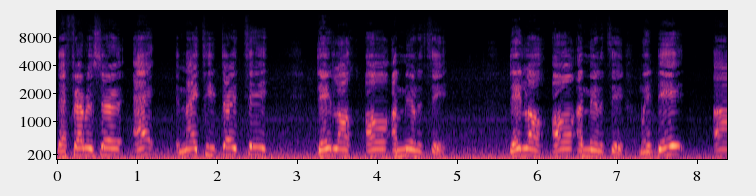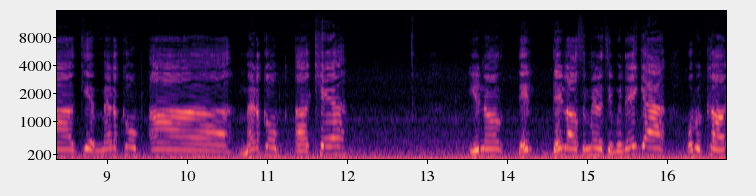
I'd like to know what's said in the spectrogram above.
that Federal Reserve Act in 1913, they lost all immunity they lost all immunity. When they uh, get medical uh, medical uh, care, you know, they they lost immunity. When they got what we call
